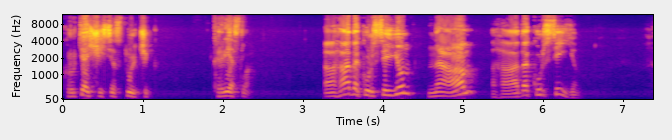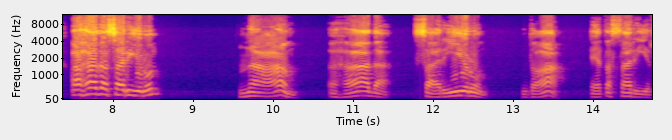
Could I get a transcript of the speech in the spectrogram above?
крутящийся стульчик. Кресло. Агада курсион, наам, гада курсион. Агада сарирун, наам, гада сарирун. Да, это сарир,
